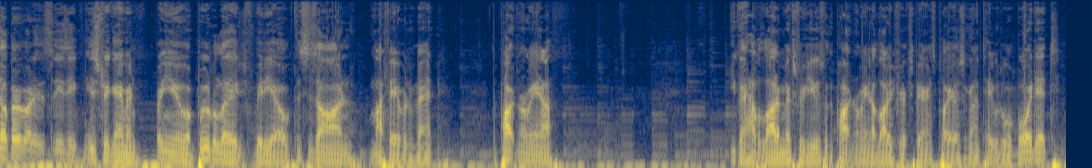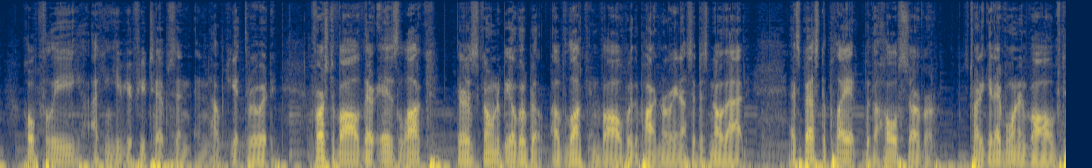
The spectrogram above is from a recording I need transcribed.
up everybody, this is Easy, Easy Street Gaming, bringing you a Brutal Age video. This is on my favorite event, the Partner Arena. You're going to have a lot of mixed reviews with the Partner Arena. A lot of your experienced players are going to tell you to avoid it. Hopefully I can give you a few tips and, and help you get through it. First of all, there is luck. There's going to be a little bit of luck involved with the Partner Arena, so just know that. It's best to play it with the whole server. Try to get everyone involved.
